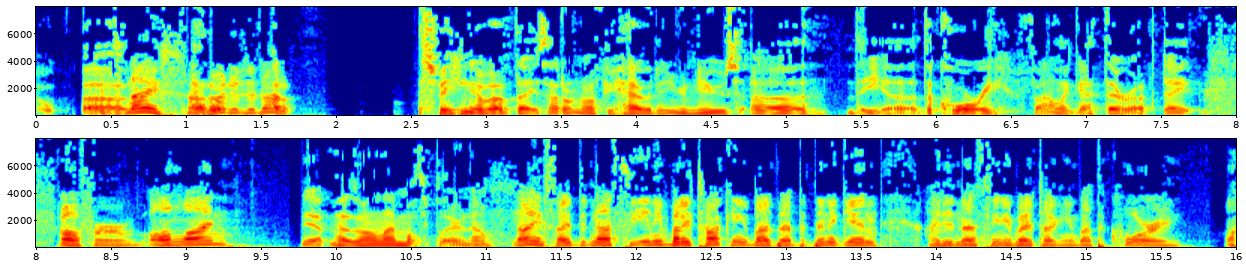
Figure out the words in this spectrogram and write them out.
Oh, it's uh, nice. I, I don't- booted it I up. Don't- Speaking of updates, I don't know if you have it in your news. Uh, the uh, the Quarry finally got their update. Oh, for online? Yeah, it has online multiplayer now. Nice. I did not see anybody talking about that, but then again, I did not see anybody talking about the quarry.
